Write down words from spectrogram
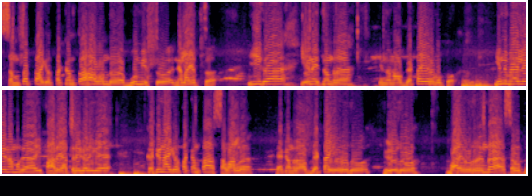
ಸಮತಟ್ಟಾಗಿರ್ತಕ್ಕಂತಹ ಒಂದು ಭೂಮಿ ಇತ್ತು, ನೆಲ ಇತ್ತು. ಈಗ ಏನೈತಂದ್ರ ಇನ್ನು ನಾವು ಬೆಟ್ಟ ಇರಬೇಕು ಇನ್ ಮೇಲೆ ನಮ್ಗ ಈ ಪಾದಯಾತ್ರಿಗಳಿಗೆ ಕಠಿಣ ಆಗಿರ್ತಕ್ಕಂತಹ ಸವಾಲು. ಯಾಕಂದ್ರ ಬೆಟ್ಟ ಇರುದು ಇಳಿದು ಬಾಳ ಇರೋದ್ರಿಂದ ಸ್ವಲ್ಪ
